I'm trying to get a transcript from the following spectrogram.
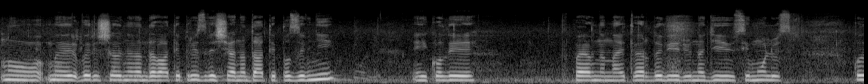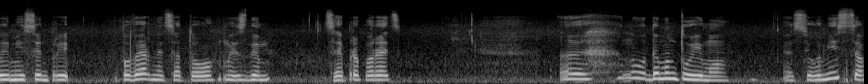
Ну, ми вирішили не надавати прізвища, а надати позивні. І коли впевнена і твердо вірю, надіюсь і молюсь, коли мій син повернеться, то ми з ним цей прапорець е, ну, демонтуємо з цього місця,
